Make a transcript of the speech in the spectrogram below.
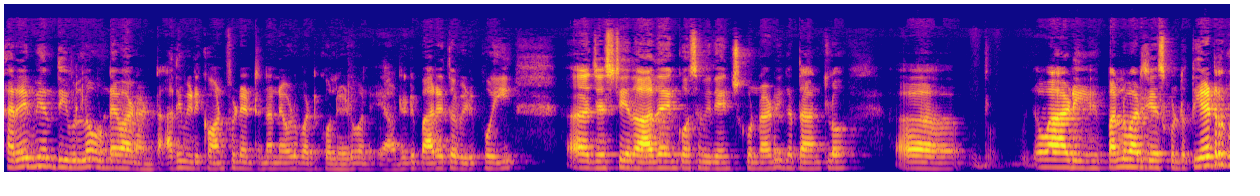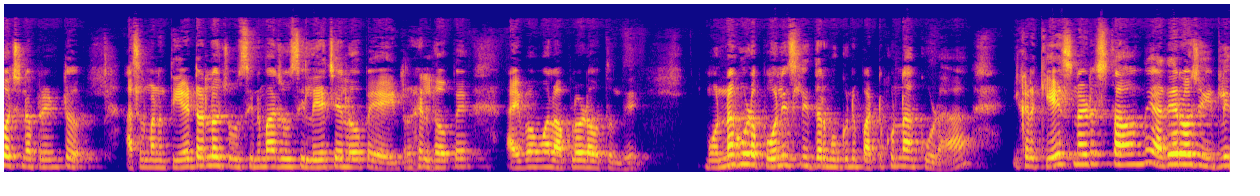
కరేబియన్ దీవుల్లో ఉండేవాడంట. అది వీడి కాన్ఫిడెంట్. నన్ను ఎవడు పట్టుకోలేడు అని. ఆల్రెడీ భార్యతో విడిపోయి జస్ట్ ఏదో ఆదాయం కోసం ఇది ఎంచుకున్నాడు. ఇంకా దాంట్లో వాడి పనులు వాడు చేసుకుంటూ థియేటర్కి వచ్చిన ప్రింట్. అసలు మనం థియేటర్లో చూ సినిమా చూసి లేచే లోపే ఇంటర్వెల్ లోపే ఐబొమ్మలు అప్లోడ్ అవుతుంది. మొన్న కూడా పోలీసులు ఇద్దరు ముగ్గురిని పట్టుకున్నా కూడా ఇక్కడ కేసు నడుస్తూ ఉంది. అదే రోజు ఇడ్లీ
